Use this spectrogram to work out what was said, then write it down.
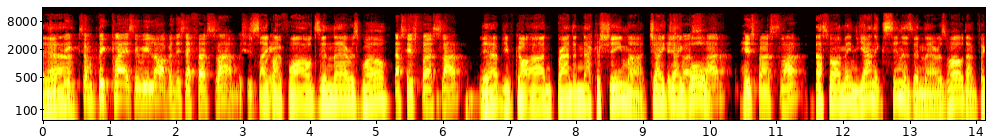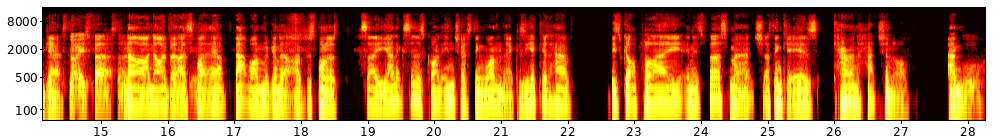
Yeah. Some big, some big players who we love, and it's their first slam, which is Say both wilds in there as well. That's his first slam. Yeah, you've got uh, Brandon Nakashima, JJ Wolf. Slam. His first slam. That's what I mean. Jannik Sinner's in there as well. Don't forget. It's not his first. I No. I know, but that's Yeah. why that one we're gonna. I just want to say Jannik Sinner's quite an interesting one there because he could have. He's got to play in his first match. I think it is Karen Khachanov, and Ooh.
